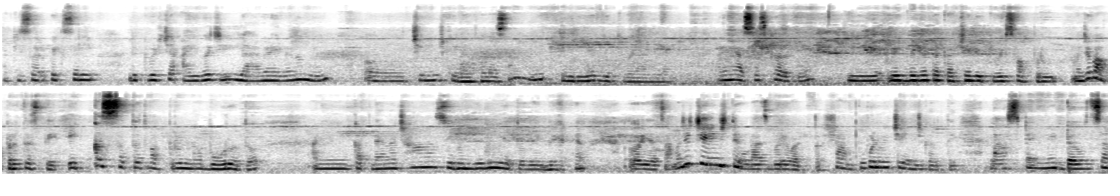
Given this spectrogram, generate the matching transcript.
बाकी सर्फ एक्सेल लिक्विडच्या ऐवजी यावेळेला ना मी चेंज केला आहे थोडासा मी एरियल लिक्विड आणलं. आहे आणि मी असंच करते की वेगवेगळ्या प्रकारचे लिक्विड्स वापरून म्हणजे वापरत असते. एकच सतत वापरून ना बोर होतं आणि कपड्यांना छान सुगंधही येतो वेगवेगळ्या याचा. म्हणजे चेंज तेवढाच बरं वाटतं. शॅम्पू पण मी चेंज करते. लास्ट टाईम मी डवचा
